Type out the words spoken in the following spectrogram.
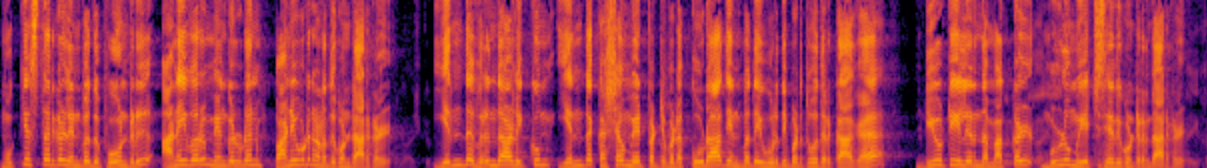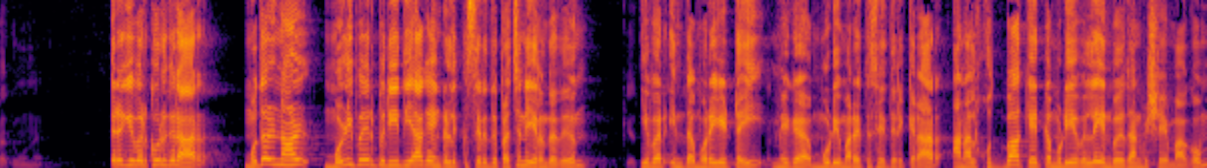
முக்கியஸ்தர்கள் என்பது போன்று அனைவரும் எங்களுடன் பணிவுடன் நடந்து கொண்டார்கள். எந்த விருந்தாளிக்கும் எந்த கஷ்டமும் ஏற்பட்டுவிடக்கூடாது என்பதை உறுதிப்படுத்துவதற்காக டியூட்டியில் இருந்த மக்கள் முழு முயற்சி செய்து கொண்டிருந்தார்கள். பிறகு இவர் கூறுகிறார் முதல் நாள் மொழிபெயர்ப்பு ரீதியாக எங்களுக்கு சிறிது பிரச்சனை இருந்தது. இவர் இந்த முறையீட்டை மிக மூடி மறைத்து செய்திருக்கிறார். ஆனால் ஹுத்பா கேட்க முடியவில்லை என்பதுதான் விஷயமாகும்.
